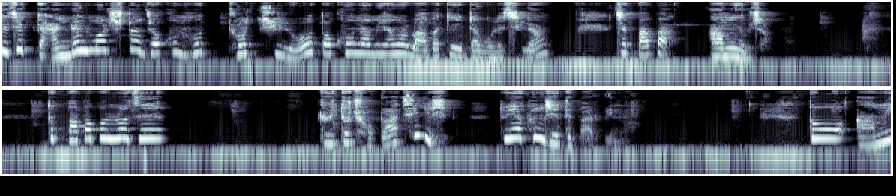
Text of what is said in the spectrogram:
এই যে ক্যান্ডেল মার্চটা যখন হচ্ছিল তখন আমি আমার বাবাকে এটা বলেছিলাম যে পাপা আমিও যাব। তো পাপা বলল যে তুই তো ছোট আছিস তুই এখন যেতে পারবি না। তো আমি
